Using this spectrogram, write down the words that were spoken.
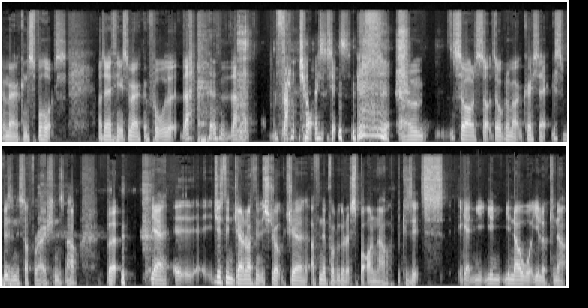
American sports. I don't think it's American football that that, that franchises. um, so I'll stop talking about Chris Heck's business operations now. But yeah, it, just in general, I think the structure, I think they've probably got it spot on now because it's again, you, you know what you're looking at.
